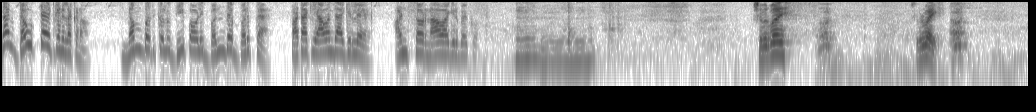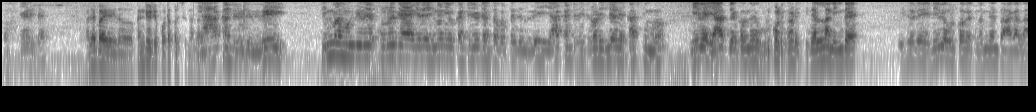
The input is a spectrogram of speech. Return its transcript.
ನಾನ್ ಡೌಟೇ ಇಟ್ಕೊಂಡಿಲ್ಲ ಕಣ. ನಮ್ ಬದುಕಲು ದೀಪಾವಳಿ ಬಂದೇ ಬರುತ್ತೆ. ಪಟಾಕಿ ಯಾವಂದೇ ಆಗಿರ್ಲಿ ಅಂಟ್ಸೋರ್ ನಾವಾಗಿರ್ಬೇಕು. ಶಬೀರ್ ಬಾಯ್ ಶಬೀರ್ ಬಾಯ್ ಹೇಳಿ ಸರ್. ಅದೇ ಬಾಯ್ ಇದು ಕಂಟಿನ್ಯೂಟಿ ಫೋಟೋ ಕಳಿಸಿದ್ನಲ್ಲ. ಯಾಕೆ ಕಂಟಿನ್ಯೂಟಿ ರೀ? ಸಿನಿಮಾ ಮುಗಿದಿದೆ ಕುಂಬಳಕಾಯಿ ಆಗಿದೆ ಇನ್ನೂ ನೀವು ಕಂಟಿನ್ಯೂಟಿ ಅಂತ ಬರ್ತಾ ಇದ್ದಿಲ್ಲ ರೀ? ಯಾಕೆ ಕಂಟಿನ್ಯೂಟಿ ನೋಡಿ ಇಲ್ಲೇ ಇದೆ ಕಾಸ್ಟ್ಯೂಮು ನೀವೇ ಯಾವ್ದು ಬೇಕು ಅಂದರೆ ಉಳ್ಕೊಳ್ಳಿ ನೋಡಿ ಇದೆಲ್ಲ ನಿಮ್ಮದೇ ಇದರಲ್ಲಿ ನೀವೇ ಹುಡ್ಕೋಬೇಕು ನಮಗೆ ಅಂತ ಆಗಲ್ಲ.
